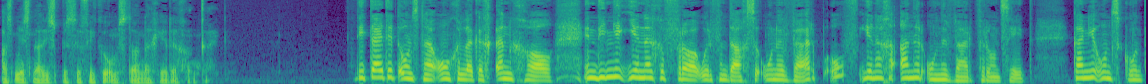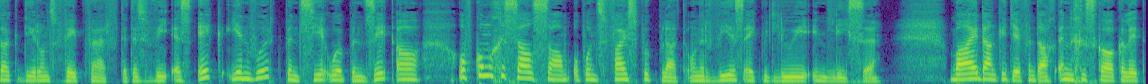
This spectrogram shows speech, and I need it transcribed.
as mens na die spesifieke omstandighede gaan kyk. Die tyd het ons nou ongelukkig ingehaal. Indien jy enige vrae oor vandag se onderwerp of enige ander onderwerp vir ons het, kan jy ons kontak deur ons webwerf. Dit is wieisek.co.za of kom gesels saam op ons Facebookblad onder wieisek met Louie en Lise. Baie dankie dat jy vandag ingeskakel het.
